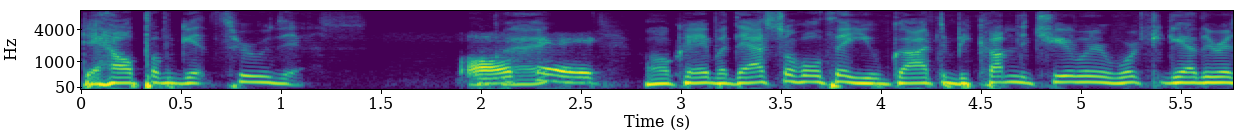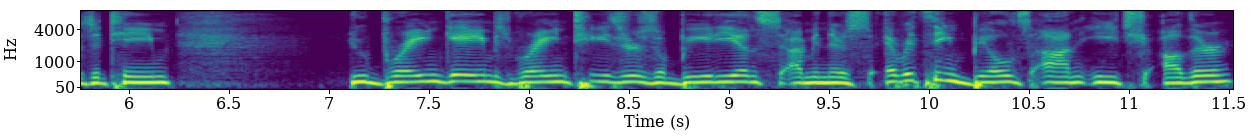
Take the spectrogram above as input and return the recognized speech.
to help him get through this. Okay. Okay, but that's the whole thing. You've got to become the cheerleader, work together as a team, do brain games, brain teasers, obedience. I mean, there's everything builds on each other.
